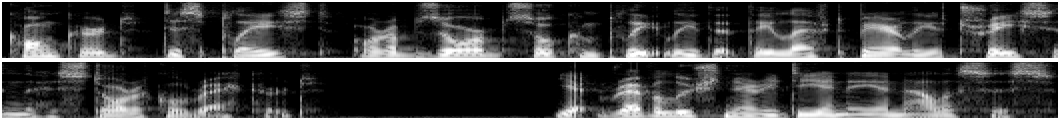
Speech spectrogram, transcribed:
conquered, displaced, or absorbed so completely that they left barely a trace in the historical record. Yet revolutionary DNA analysis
